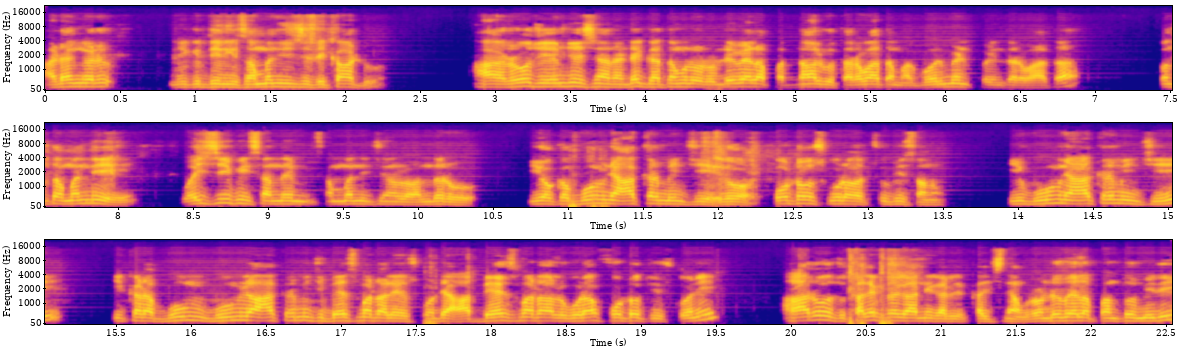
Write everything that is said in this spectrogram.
అడంగడు నీకు దీనికి సంబంధించిన రికార్డు. ఆ రోజు ఏం చేసినారంటే గతంలో రెండు వేల పద్నాలుగు తర్వాత మా గవర్నమెంట్ పోయిన తర్వాత కొంతమంది వైసీపీ సంబంధించిన వాళ్ళు అందరూ ఈ యొక్క భూమిని ఆక్రమించి ఏదో ఫొటోస్ కూడా చూపిస్తాను. ఈ భూమిని ఆక్రమించి ఇక్కడ భూమి భూమిలో ఆక్రమించి బేస్ మఠాలు వేసుకుంటే ఆ బేస్ మఠాలు కూడా ఫోటో తీసుకొని ఆ రోజు కలెక్టర్ గారిని కలిసినాం. రెండు వేల పంతొమ్మిది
